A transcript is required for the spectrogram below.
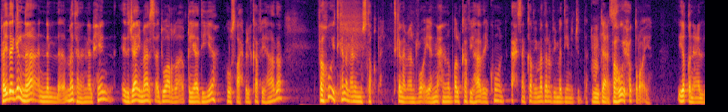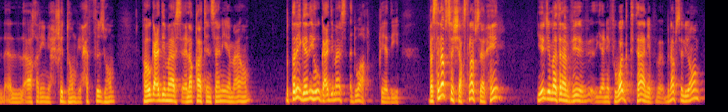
فإذا قلنا إن مثلا الحين إذا جاء يمارس أدوار قيادية هو صاحب الكافي هذا فهو يتكلم عن المستقبل يتكلم عن الرؤيه إن إحنا نبغى الكافي هذا يكون أحسن كافي مثلا في مدينة جدة. ممتاز. فهو يحط رؤية يقنع ال- الآخرين يحشدهم يحفزهم. فهو قاعد يمارس علاقات إنسانية معهم بالطريقة هذه هو قاعد يمارس أدوار قيادية. بس نفس الشخص نفسه الحين يجي مثلا في يعني في وقت ثاني بنفس اليوم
